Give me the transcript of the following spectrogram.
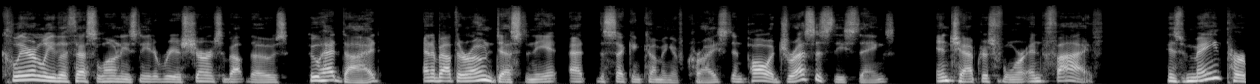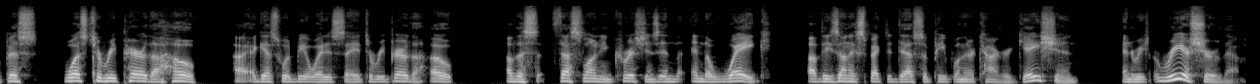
clearly the Thessalonians needed reassurance about those who had died and about their own destiny at the second coming of Christ. And Paul addresses these things in chapters four and five. His main purpose was to repair the hope, I guess would be a way to say it, to repair the hope of the Thessalonian Christians in the, in the wake of these unexpected deaths of people in their congregation and re- reassure them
